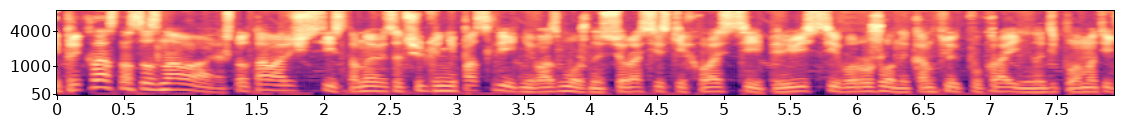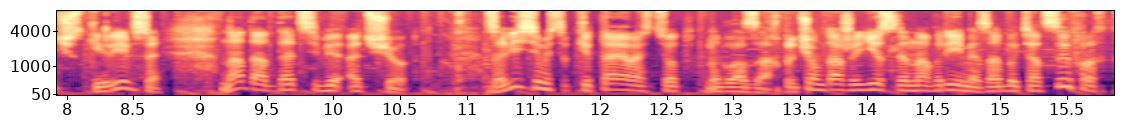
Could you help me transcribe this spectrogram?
И прекрасно осознавая, что товарищ Си становится чуть ли не последней возможностью российских властей перевести вооруженный конфликт в Украине на дипломатические рельсы, надо отдать себе отчет. Зависимость от Китая растет на глазах. Причем даже если на время забыть о цифрах,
